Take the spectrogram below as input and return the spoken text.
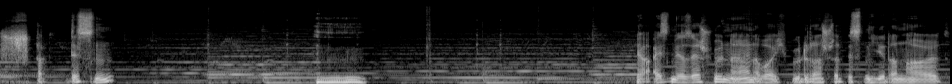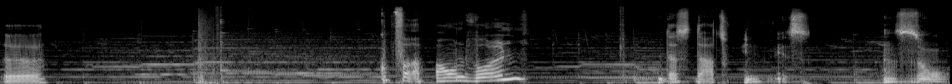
stattdessen Ja, Eisen wäre sehr schön, nein, aber ich würde dann stattdessen hier dann halt äh, Kupfer abbauen wollen, das da zu finden ist. So.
